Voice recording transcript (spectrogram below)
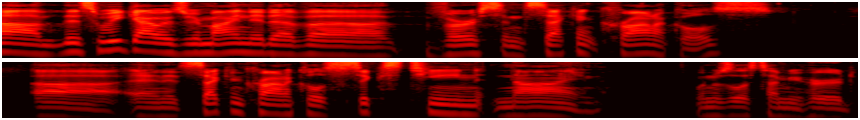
um, this week I was reminded of a verse in Second Chronicles, uh, and it's Second Chronicles 16 9. When was the last time you heard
